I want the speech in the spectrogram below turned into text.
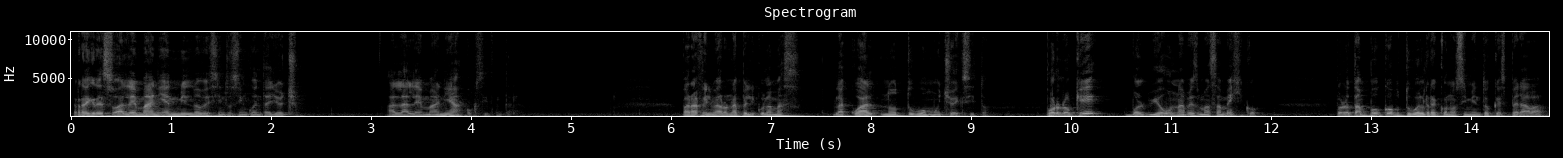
regresó a Alemania en 1958, a la Alemania occidental, para filmar una película más, la cual no tuvo mucho éxito, por lo que volvió una vez más a México, pero tampoco obtuvo el reconocimiento que esperaba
